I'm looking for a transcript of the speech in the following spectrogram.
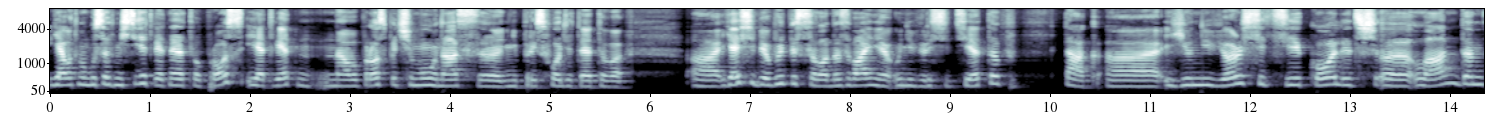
я вот могу совместить ответ на этот вопрос и ответ на вопрос, почему у нас э, не происходит этого. А, я себе выписала название университетов. Так, uh, University College uh, London,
